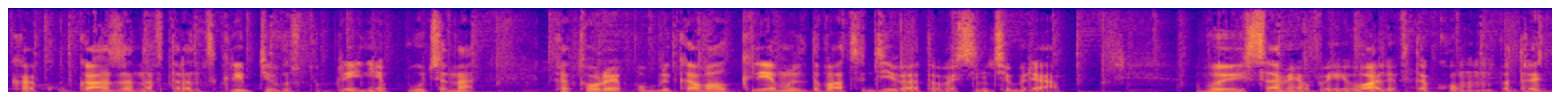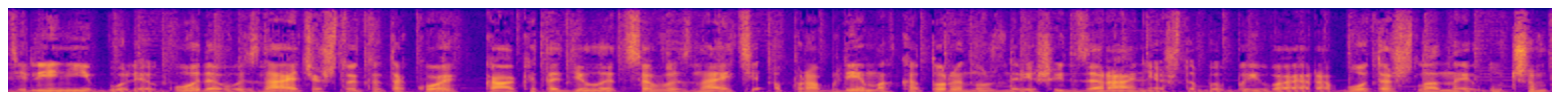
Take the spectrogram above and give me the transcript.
как указано в транскрипте выступления Путина, которое опубликовал Кремль 29 сентября. Вы сами воевали в таком подразделении более года, вы знаете, что это такое, как это делается, вы знаете о проблемах, которые нужно решить заранее, чтобы боевая работа шла наилучшим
